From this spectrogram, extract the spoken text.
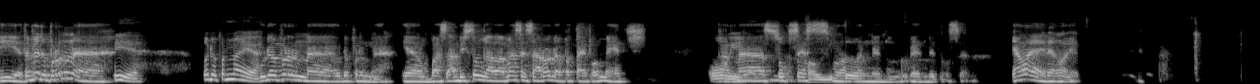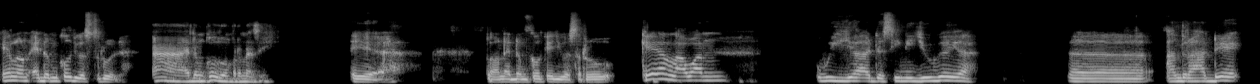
Iya, tapi udah pernah. Iya. Oh, udah pernah ya? Udah pernah, udah pernah. Yang pas abis itu nggak lama Cesaro dapat title match. Oh karena iya. sukses gitu. melawan Brian Danielson. Yang lain, yang lain. Kayak lawan Adam Cole juga seru dah. Ah, Adam Cole belum pernah sih. Iya. Lawan Adam Cole kayak juga seru. Kayak lawan Oh iya ada sini juga ya. Eh Andrade.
